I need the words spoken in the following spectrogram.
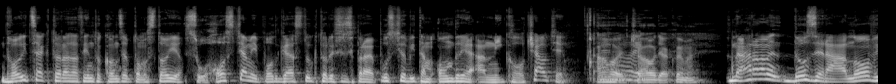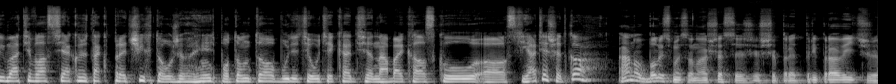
Dvojica, ktorá za týmto konceptom stojí, sú hostiami podcastu, ktorý si si práve pustil. Vítam Ondria a Nikol. Čaute. Ahoj, Ahoj. čau, ďakujeme. Nahrávame dosť ráno, vy máte vlastne akože tak pred šichtou, že hneď po tomto budete utekať na Bajkalsku. Stíhate všetko? Áno, boli sme sa našťastie ešte predpripraviť, že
